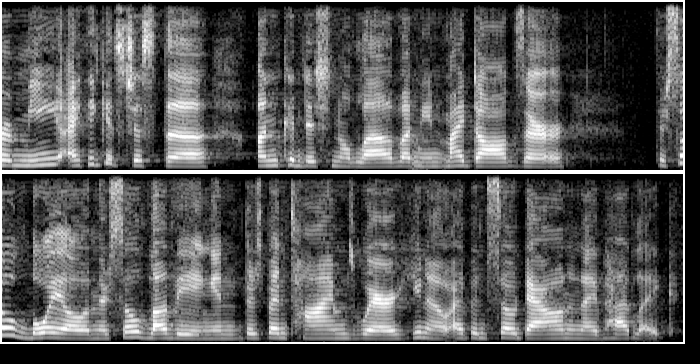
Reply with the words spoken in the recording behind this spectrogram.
For me, I think it's just the unconditional love. I mean, my dogs are, they're so loyal and they're so loving and there's been times where, you know, I've been so down and I've had like,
